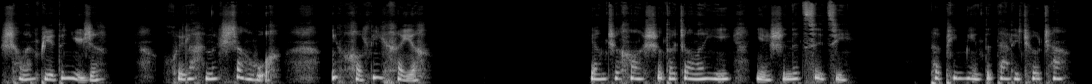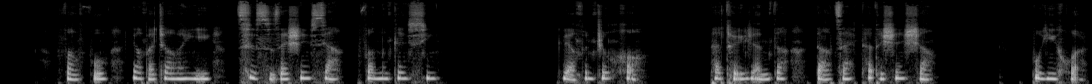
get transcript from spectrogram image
上完别的女人，回来还能上我，你好厉害呀！杨志浩受到赵文怡眼神的刺激，他拼命的大力抽插，仿佛要把赵文怡刺死在身下方能甘心。两分钟后，他颓然的倒在他的身上。不一会儿，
